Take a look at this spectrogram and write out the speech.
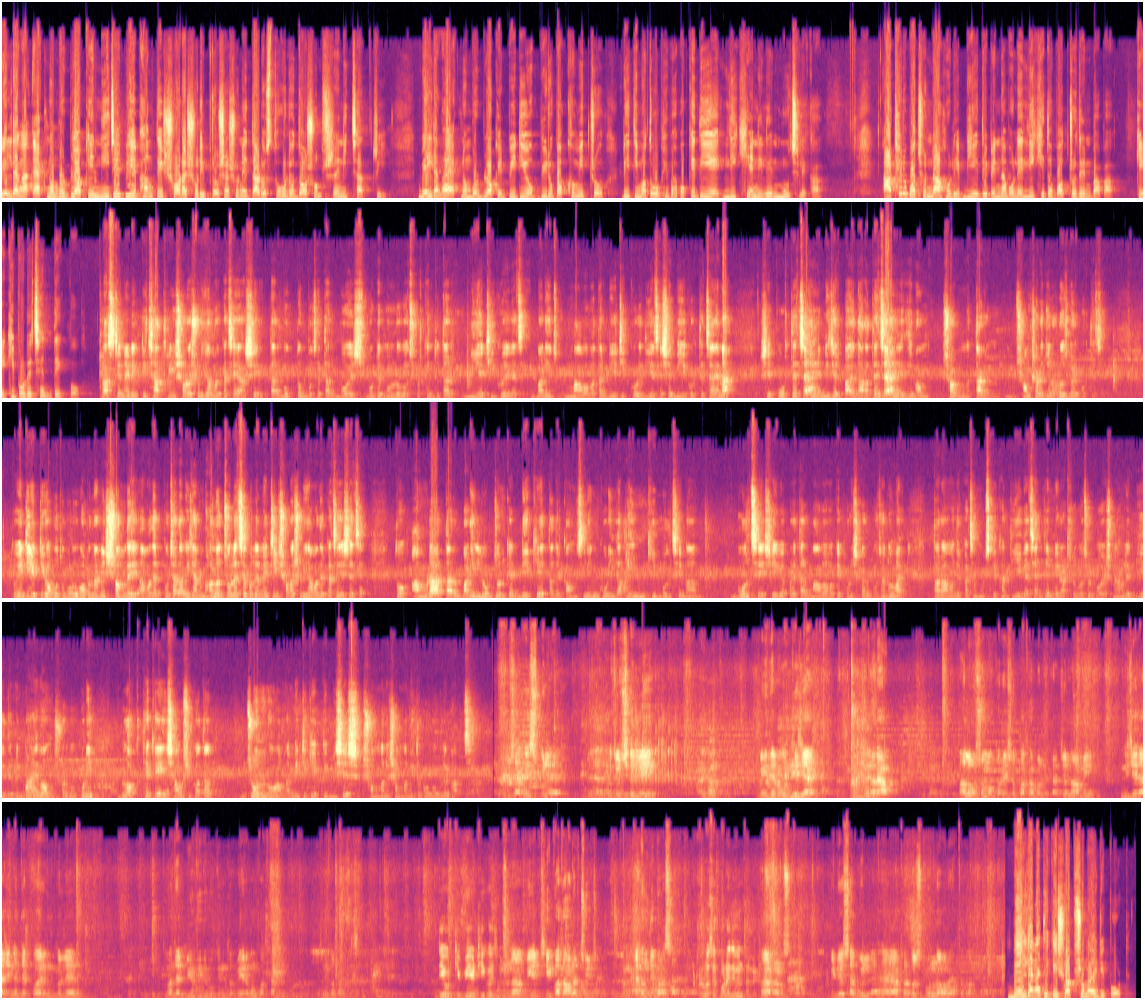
বেলডাঙ্গা এক নম্বর ব্লকে নিজের বিয়ে ভাঙতে সরাসরি প্রশাসনের দ্বারস্থ হল দশম শ্রেণির ছাত্রী। বেলডাঙ্গা এক নম্বর ব্লকের বিডিও বিরূপাক্ষ মিত্র রীতিমতো অভিভাবককে দিয়ে লিখিয়ে নিলেন মুচলেখা। আঠেরো বছর না হলে বিয়ে দেবেন না বলে লিখিত পত্র দেন বাবা। কে কি বলেছেন দেখব। ক্লাস টেনের একটি ছাত্রী সরাসরি আমার কাছে আসে, তার বক্তব্য যে তার বয়স মোটে পনেরো বছর, কিন্তু তার বিয়ে ঠিক হয়ে গেছে। বাড়ির মা বাবা তার বিয়ে ঠিক করে দিয়েছে, সে বিয়ে করতে চায় না। সে পড়তে চায়, নিজের পায়ে দাঁড়াতে চায় এবং তার সংসারের জন্য রোজগার করতে চায়। তো এটি একটি অভূতপূর্ব ঘটনা নিঃসন্দেহে। আমাদের প্রচার অভিযান ভালো চলেছে বলে মেয়েটি সরাসরি আমাদের কাছে এসেছে। তো আমরা তার বাড়ির লোকজনকে ডেকে তাদের কাউন্সিলিং করি, আইন কি বলছে না বলছে সেই ব্যাপারে তার মা বাবাকে পরিষ্কার বোঝানো হয়। তারা আমাদের কাছে মুচলেখা দিয়ে গেছেন যে মেয়ের আঠেরো বছর বয়স না হলে বিয়ে দেবেন না এবং সর্বোপরি ব্লক থেকে এই সাহসিকতার জন্য আমরা মেয়েটিকে একটি বিশেষ সম্মানে সম্মানিত করব বলে ভাবছি। স্যার স্কুলে কিছু ছেলে মেয়েদের পড়তে যায় তারা ভালো অসম করে এসব কথা বলে। তার জন্য আমি নিজে রাজি না দেখো এরকম করলে তোমাদের বিয়ে দিয়ে দেবো কিন্তু আমি। এরকম কথা এরকম কথা বলছি। দিয়ে ওর কি বিয়ে ঠিক হয়েছে? না বিয়ে ঠিক কথা ওটা চলছে এখন দেবো না স্যার। আঠারো বছর পরে দেবেন তাহলে? হ্যাঁ আঠারো বছর পরে। ভিডিও স্যার হ্যাঁ আঠারো বছর পূর্ণ হবে তখন বেলডাঙ্গা থেকে সবসময় রিপোর্ট।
